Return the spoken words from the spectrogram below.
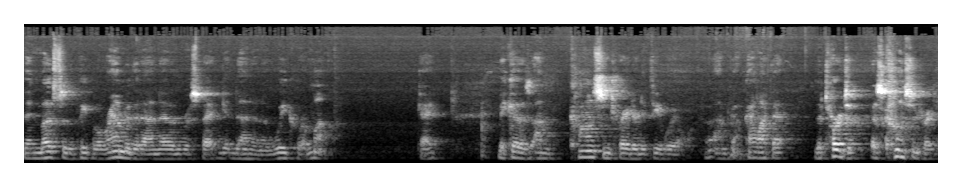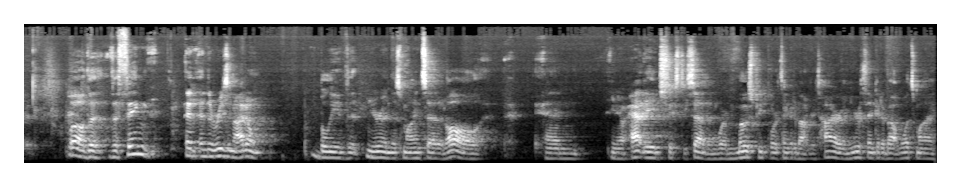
than most of the people around me that I know and respect get done in a week or a month. Okay, because I'm concentrated, if you will. I'm, I'm kind of like that detergent is concentrated. Well, the the thing, and, and the reason I don't believe that you're in this mindset at all, and you know, at age 67, where most people are thinking about retiring, you're thinking about what's my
